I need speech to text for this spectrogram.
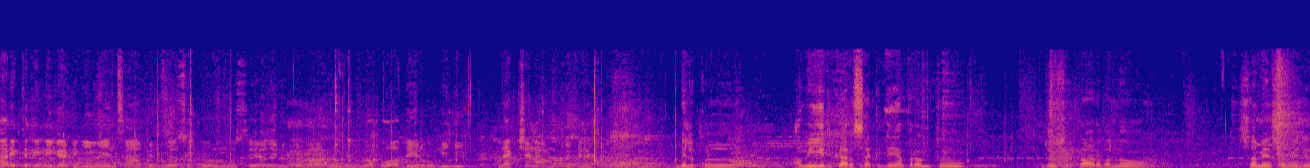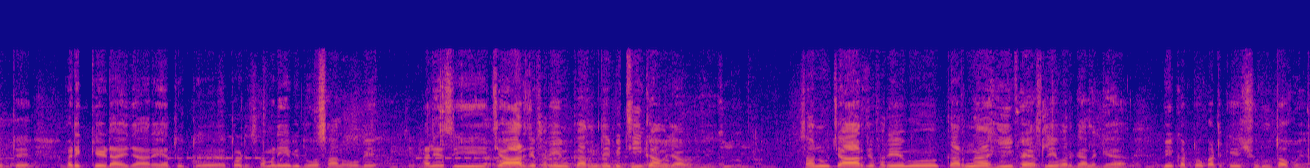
ਹਰ ਇੱਕ ਦੀ ਨਿਗਾਹ ਟਿਕੀ ਹੋਈ ਇਨਸਾਫ ਮਿਲੂਗਾ ਸਿੱਧੂ ਨੂੰ ਮੂਸੇ ਵਾਲੇ ਨੂੰ ਪਰਿਵਾਰ ਨੂੰ ਮਿਲੂਗਾ ਬਹੁਤ ਦੇਰ ਹੋ ਗਈ ਜੀ ਇਲੈਕਸ਼ਨ ਆਉਣ ਕੀ ਕਹਿਣਾ ਚਾਹੁੰਦੇ ਬਿਲਕੁਲ ਉਮੀਦ ਕਰ ਸਕਦੇ ਆ ਪਰੰਤੂ ਜੋ ਸਰਕਾਰ ਵੱਲੋਂ ਸਮੇਂ-ਸਮੇਂ ਦੇ ਉੱਤੇ ਅੜਿੱਕੇ ਡਾਏ ਜਾ ਰਹੇ ਤੁ- ਤੁਹਾਡੇ ਸਾਹਮਣੇ ਇਹ ਵੀ 2 ਸਾਲ ਹੋ ਗਏ ਹਲੇ ਅਸੀਂ ਚਾਰਜ ਫਰੇਮ ਕਰਨ ਦੇ ਵਿੱਚ ਹੀ ਕਾਮਯਾਬ ਹੋਏ ਸਾਨੂੰ ਚਾਰਜ ਫਰੇਮ ਕਰਨਾ ਹੀ ਫੈਸਲੇ ਵਰਗਾ ਲੱਗਿਆ ਵੀ ਘੱਟੋ ਘੱਟ ਕੇ ਸ਼ੁਰੂ ਤਾਂ ਹੋਇਆ।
